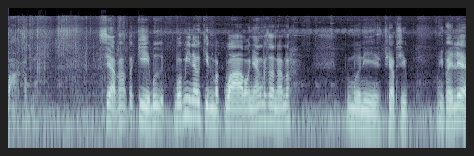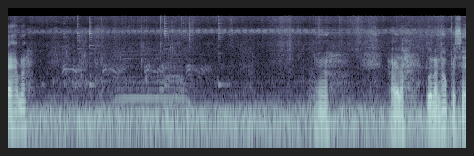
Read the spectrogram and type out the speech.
ปากครับ เสียบครับตะกี้บืดบ่มีแนวกินบักวาบางยังไปซะนะครับเนาะทุกมือนี่แทบสิบมีไฟแร่ครับเนาะอ่าใครล่ะตัวนั้นเขาไปใส่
